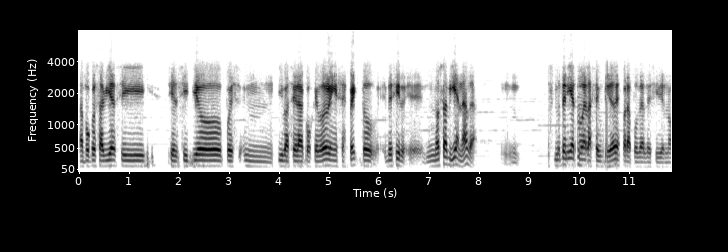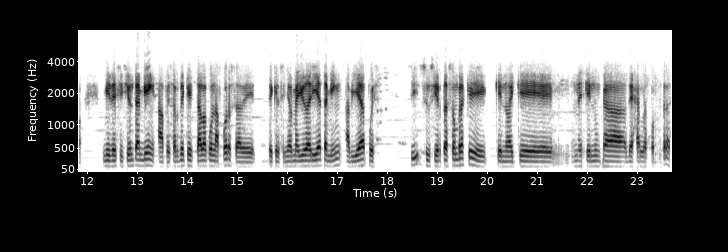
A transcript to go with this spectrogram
Tampoco sabía si si el sitio pues mm, iba a ser acogedor en ese aspecto, es decir, eh, no sabía nada, mm, no tenía todas las seguridades para poder decidir, ¿no? Mi decisión también, a pesar de que estaba con la fuerza de, que el Señor me ayudaría, también había pues sí, sus ciertas sombras que, que no hay que, hay que nunca dejarlas por detrás.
